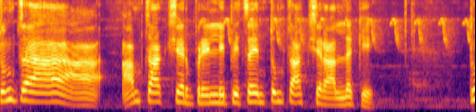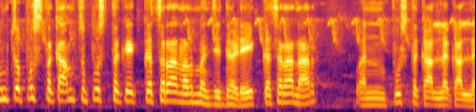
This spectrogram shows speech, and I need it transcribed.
तुमचा आमचं अक्षर प्रेलिपीचं आहे आणि तुमचं अक्षर आलं की. तुमचं पुस्तक आमचं पुस्तक एकच राहणार म्हणजे धडे एकच राहणार पण पुस्तक आलं काढलं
